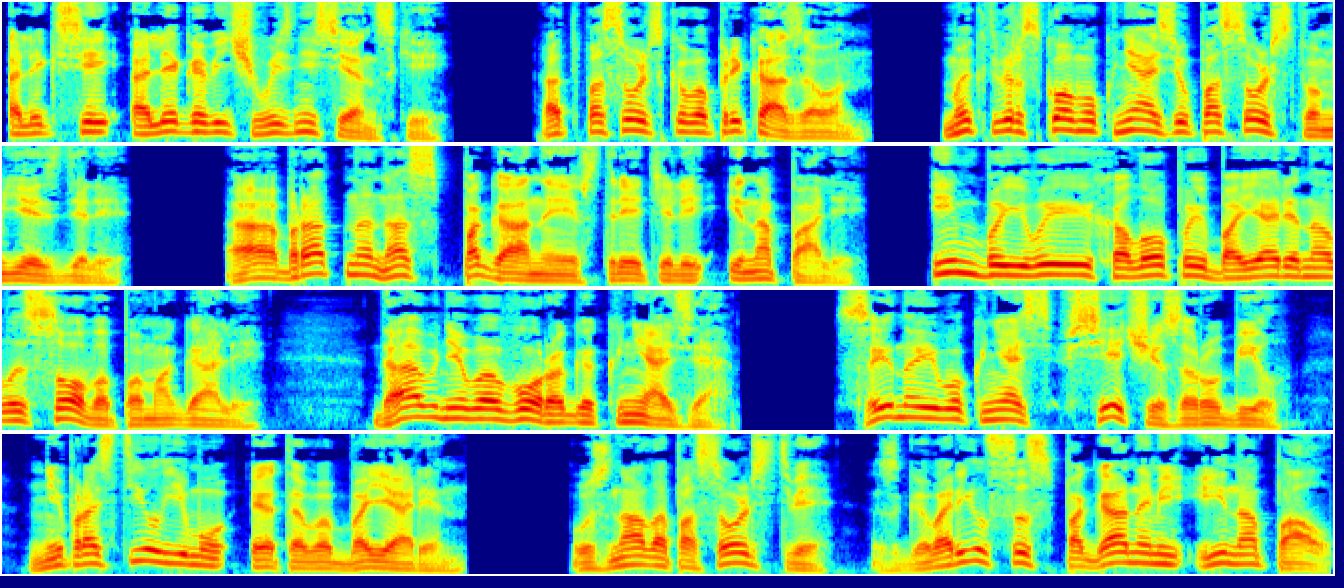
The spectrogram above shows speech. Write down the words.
Алексей Олегович Вознесенский. От посольского приказа он. Мы к Тверскому князю посольством ездили, а обратно нас поганые встретили и напали. Им боевые холопы боярина Лысова помогали, давнего ворога князя. Сына его князь в сечи зарубил, не простил ему этого боярин. Узнал о посольстве, сговорился с погаными и напал.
